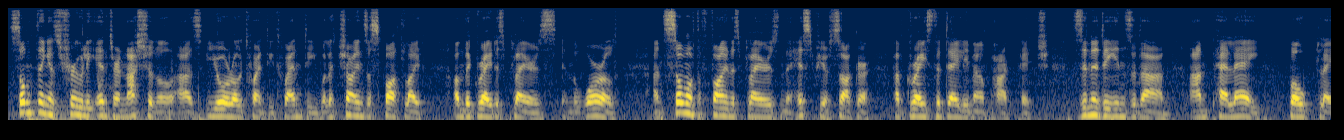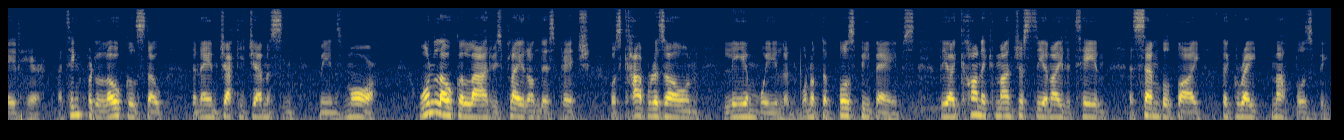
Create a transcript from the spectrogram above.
Something as truly international as Euro 2020, well, it shines a spotlight on the greatest players in the world. And some of the finest players in the history of soccer have graced the Dalymount Park pitch. Zinedine Zidane and Pelé both played here. I think for the locals, though, the name Jackie Jameson means more. One local lad who's played on this pitch was Cabra's own Liam Whelan, one of the Busby Babes, the iconic Manchester United team assembled by the great Matt Busby.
